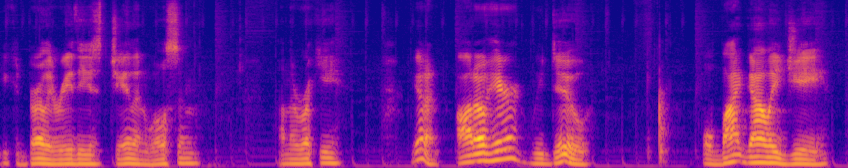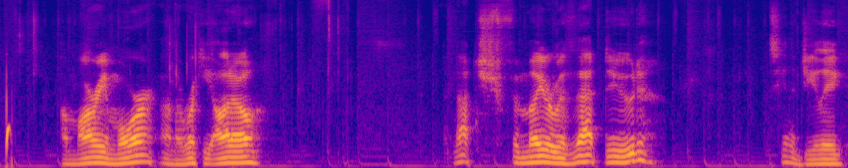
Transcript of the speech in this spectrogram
You could barely read these. Jalen Wilson on the rookie. We got an auto here? We do. Well, by golly gee. Amari Moore on the rookie auto. Not familiar with that dude. Is he in the G League?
